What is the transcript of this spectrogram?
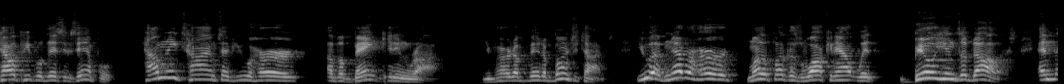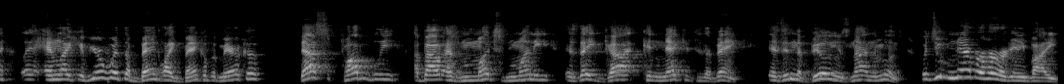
tell people this example. How many times have you heard of a bank getting robbed? You've heard of it a bunch of times. You have never heard motherfuckers walking out with billions of dollars. And and like if you're with a bank like Bank of America, that's probably about as much money as they got connected to the bank. Is in the billions, not in the millions. But you've never heard anybody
